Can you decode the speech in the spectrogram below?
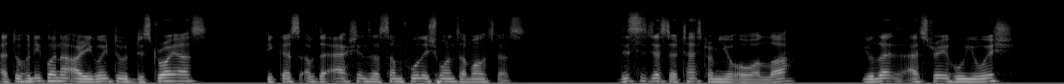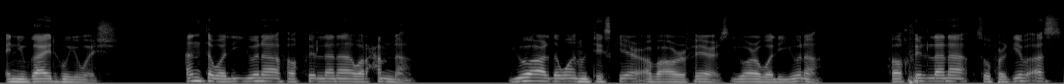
Atuhlikuna, are you going to destroy us because of the actions of some foolish ones amongst us? This is just a test from you, O Allah. You let astray who you wish, and you guide who you wish. Anta waliyuna faghfir lana warhamna. You are the one who takes care of our affairs. You are waliyuna. فاغفر لنا so forgive us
